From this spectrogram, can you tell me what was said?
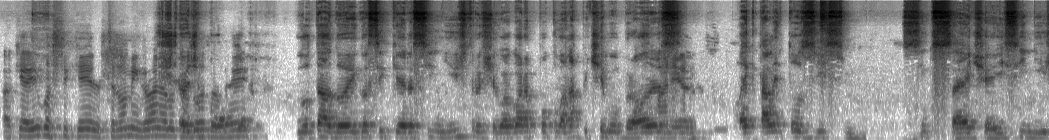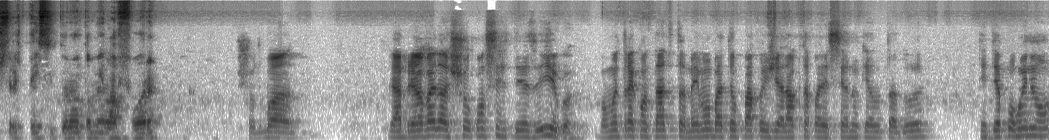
Aqui é Igor Siqueira, se não me engano, é lutador também. Lutador Igor Siqueira, sinistro. Chegou agora há pouco lá na Pitbull Brothers. Maneiro. Moleque talentosíssimo. 5-7 aí, sinistro. Tem cinturão também lá fora. Show de bola. Gabriel vai dar show com certeza. Igor, vamos entrar em contato também, vamos bater um papo em geral que tá aparecendo que é lutador. Tem tempo ruim não,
